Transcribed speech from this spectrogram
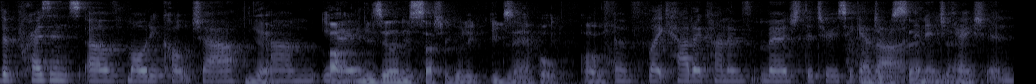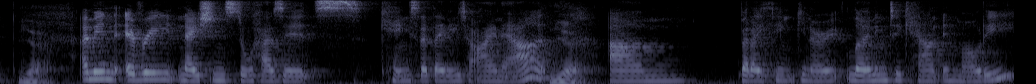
the presence of multiculture, Yeah. um, you oh, know, New Zealand is such a good example of of like how to kind of merge the two together 100%, in you know. education. yeah, I mean, every nation still has its kinks that they need to iron out. yeah, Um, but I think, you know, learning to count in Māori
